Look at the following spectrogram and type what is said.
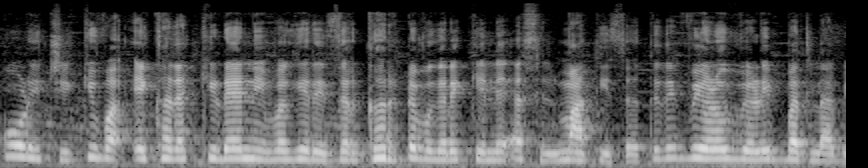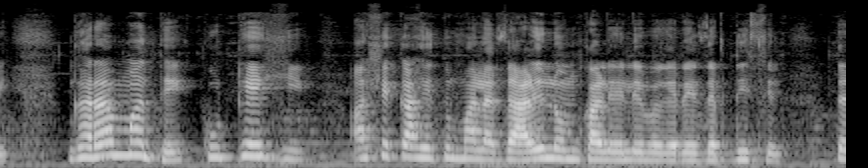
कोळीची किंवा एखाद्या किड्याने वगैरे जर घरटं वगैरे केले असेल मातीचं तर ते वेळोवेळी बदलावे. घरामध्ये कुठेही असे काही तुम्हाला जाळी लोंबकाळलेले वगैरे जर दिसेल तर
